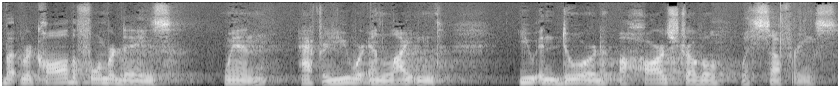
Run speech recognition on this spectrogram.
But recall the former days when, after you were enlightened, you endured a hard struggle with sufferings.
